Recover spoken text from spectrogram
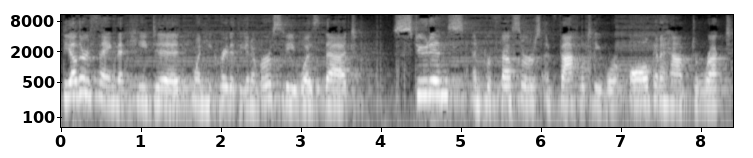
The other thing that he did when he created the university was that students and professors and faculty were all going to have direct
